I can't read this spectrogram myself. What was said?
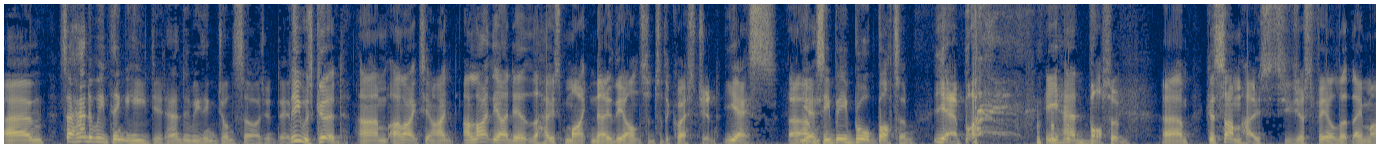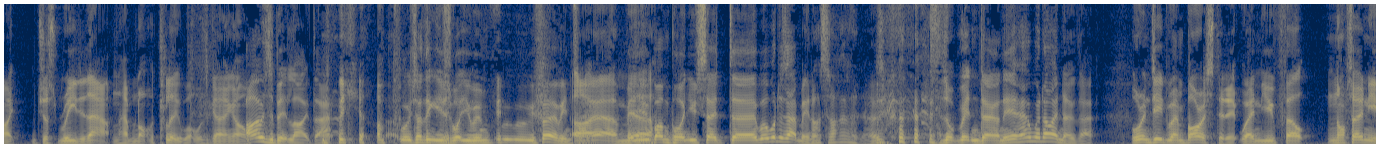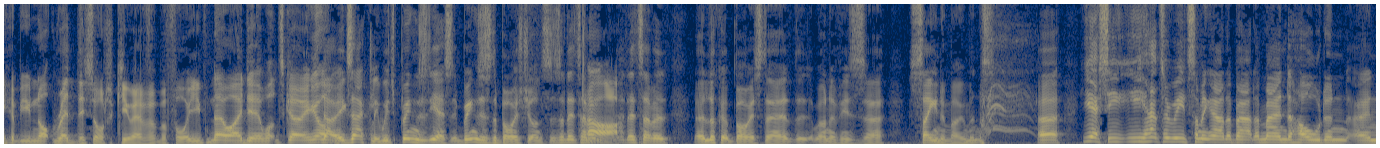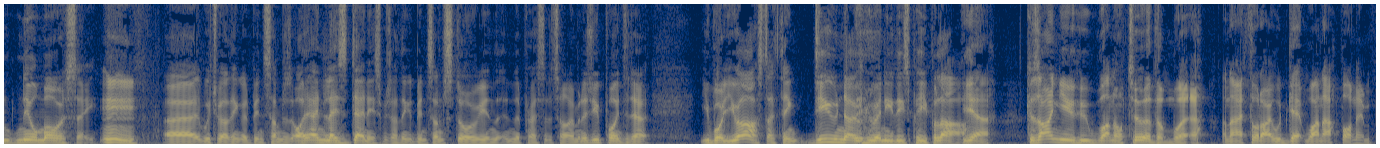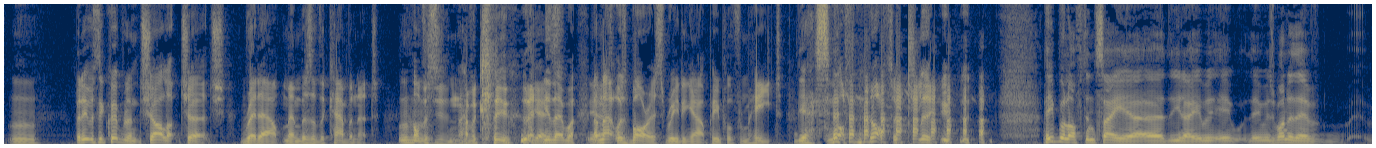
Um, so, how do we think he did? How did we think John Sergeant did? He was good. Um, I liked him. I, I like the idea that the host might know the answer to the question. yes, Um, yes, he, he brought bottom. Yeah, but he had bottom. Because some hosts, you just feel that they might just read it out and have not a clue what was going on. I was a bit like that, which I think is what you were referring to. I am, yeah. at one point you said, uh, well, what does that mean? I said, I don't know. it's not written down here. How would I know that? Or indeed when Boris did it, when you felt not only have you not read this autocue ever before, you've no idea what's going on. No, exactly. Which brings yes, it brings us to Boris Johnson. So let's have Ah. a, let's have a, a look at Boris there, the, one of his uh, saner moments. uh, yes, he, he had to read something out about Amanda Holden and Neil Morrissey, Hmm. uh, which I think had been some, and Les Dennis, which I think had been some story in the, in the press at the time. And as you pointed out, you, well, you asked, I think, do you know who any of these people are? Yeah, because I knew who one or two of them were, and I thought I would get one up on him. Mm. But it was equivalent. Charlotte Church read out members of the cabinet. Obviously, didn't have a clue who any. Yes, of them were, yes. and that was Boris reading out people from Heat. Yes. not not a clue. People often say, uh, you know, it, it, it was one of their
